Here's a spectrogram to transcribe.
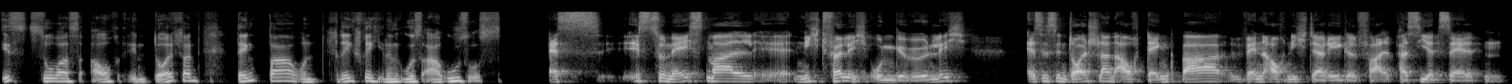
ist sowas auch in Deutschland denkbar und schrägstrich in den USA Usus? Es ist zunächst mal äh, nicht völlig ungewöhnlich. Es ist in Deutschland auch denkbar, wenn auch nicht der Regelfall. Passiert selten.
